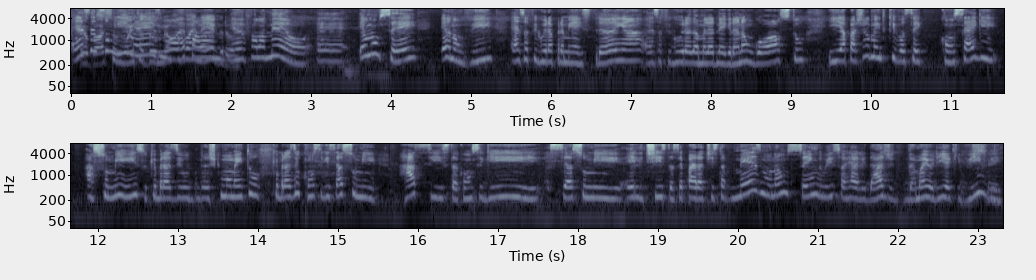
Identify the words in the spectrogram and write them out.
Essa é gosto muito do mesmo, meu é avô falar, negro. É falar, meu, é, eu não sei, eu não vi, essa figura pra mim é estranha, essa figura da mulher negra eu não gosto. E a partir do momento que você consegue assumir isso, que o Brasil, acho que o momento que o Brasil conseguir se assumir racista, conseguir se assumir elitista, separatista, mesmo não sendo isso a realidade da maioria que vive,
